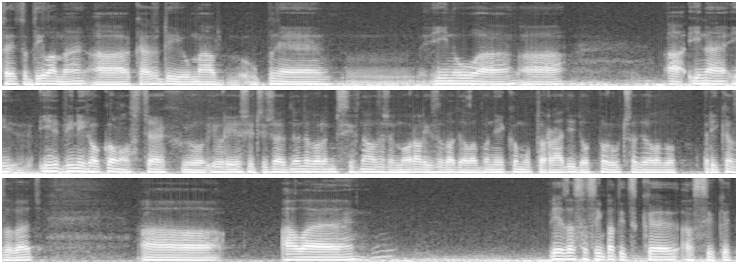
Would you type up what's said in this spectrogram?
tejto dileme a každý ju má úplne inú a, a a iné, in, v iných okolnostiach ju, rieši. Čiže nedovolím si naozaj že moralizovať alebo niekomu to radiť, odporúčať alebo prikazovať. A, ale je zase sympatické asi, keď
